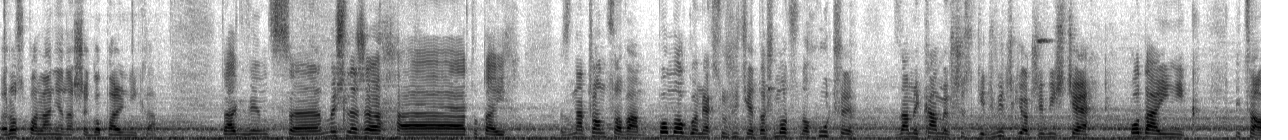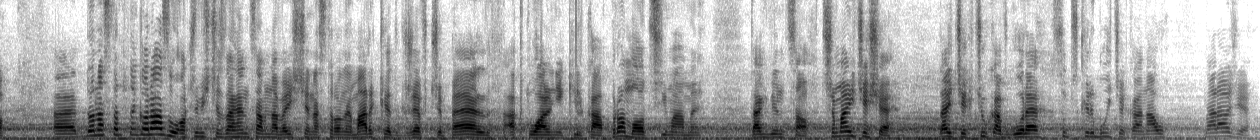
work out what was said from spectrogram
rozpalania naszego palnika. Tak więc e, myślę, że e, tutaj znacząco Wam pomogłem. Jak słyszycie, dość mocno huczy. Zamykamy wszystkie drzwiczki, oczywiście podajnik. I co? E, Do następnego razu oczywiście zachęcam na wejście na stronę marketgrzewczy.pl. Aktualnie kilka promocji mamy. Tak więc co? Trzymajcie się, dajcie kciuka w górę, subskrybujcie kanał. Na razie.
